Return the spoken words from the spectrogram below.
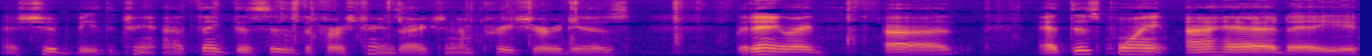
That should be the I think this is the first transaction. I'm pretty sure it is. But anyway, uh, at this point, I had a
